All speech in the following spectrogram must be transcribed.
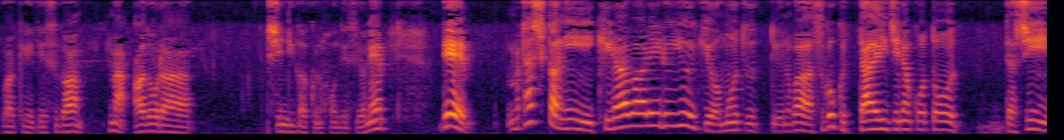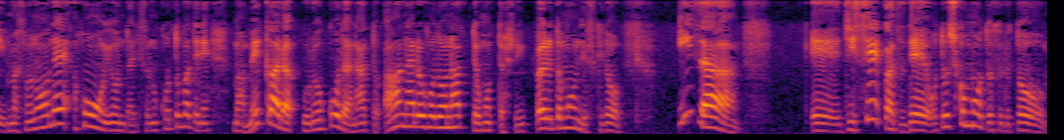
わけですが、まあ、アドラー心理学の本ですよね。で、まあ、確かに嫌われる勇気を持つっていうのはすごく大事なことだし、まあ、そのね、本を読んだり、その言葉でね、まあ、目から鱗だなと、ああ、なるほどなって思った人いっぱいいると思うんですけど、いざ、えー、実生活で落とし込もうとすると、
